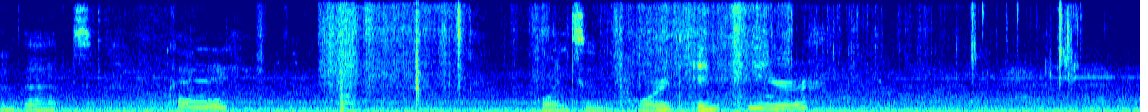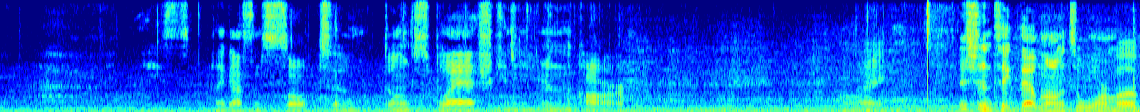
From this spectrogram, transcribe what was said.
do that. Okay. Going to pour it in here. I got some salt too. Don't splash, Kenya. You're in the car. Alright. This shouldn't take that long to warm up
